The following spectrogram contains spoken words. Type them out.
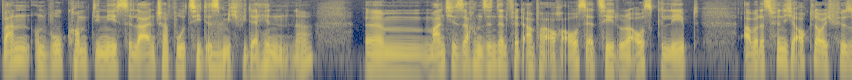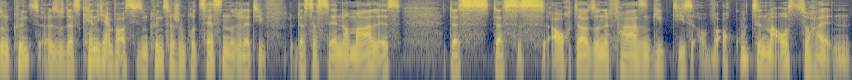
wann und wo kommt die nächste Leidenschaft, wo zieht es mhm. mich wieder hin? Ne? Ähm, manche Sachen sind dann vielleicht einfach auch auserzählt oder ausgelebt. Aber das finde ich auch, glaube ich, für so einen Künstler, also das kenne ich einfach aus diesen künstlerischen Prozessen relativ, dass das sehr normal ist, dass, dass es auch da so eine Phasen gibt, die es auch gut sind, mal auszuhalten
